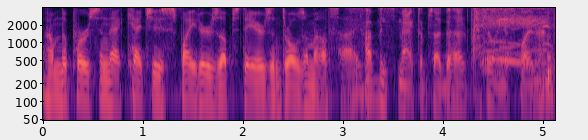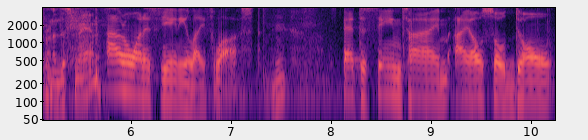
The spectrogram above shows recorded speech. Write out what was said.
I'm the person that catches spiders upstairs and throws them outside. I've been smacked upside the head for killing a spider in front of this man. I don't want to see any life lost. Mm-hmm. At the same time, I also don't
